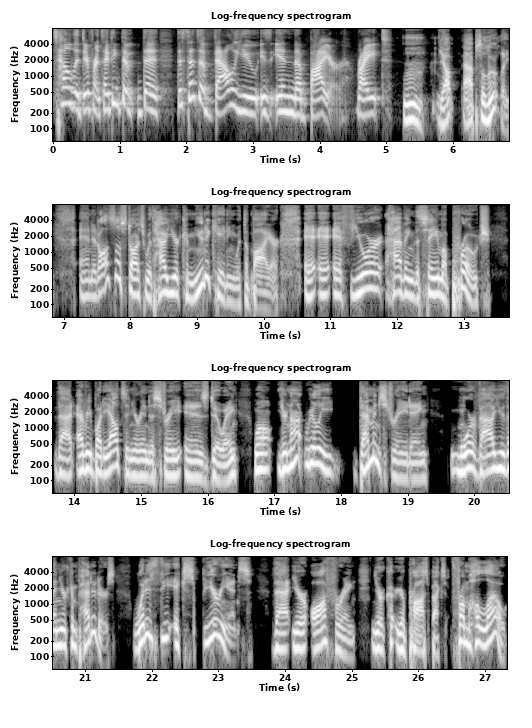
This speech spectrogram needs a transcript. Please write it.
tell the difference. I think the the the sense of value is in the buyer, right? Mm, yep, absolutely. And it also starts with how you're communicating with the buyer. If you're having the same approach that everybody else in your industry is doing, well, you're not really demonstrating more value than your competitors. What is the experience that you're offering your your prospects from hello?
